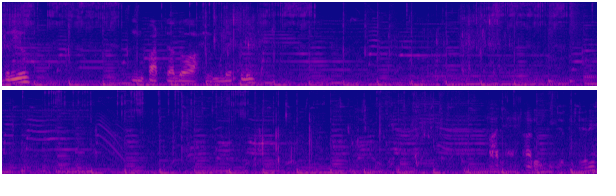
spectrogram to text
drill din partea a doua a filmulețului. Are, are un pic de putere.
